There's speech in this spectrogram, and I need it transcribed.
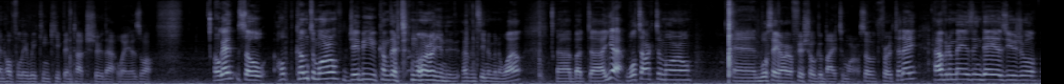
And hopefully we can keep in touch through that way as well. Okay, so hope come tomorrow. JB, you come there tomorrow. You haven't seen him in a while. Uh, but uh, yeah, we'll talk tomorrow and we'll say our official goodbye tomorrow. So for today, have an amazing day as usual.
